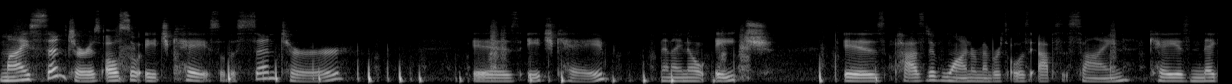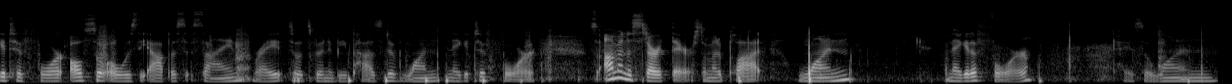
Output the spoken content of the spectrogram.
my center is also HK. So the center is HK, and I know H is positive 1. Remember, it's always the opposite sign. K is negative 4, also always the opposite sign, right? So it's going to be positive 1, negative 4. So I'm going to start there. So I'm going to plot 1, negative 4. Okay, so 1,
